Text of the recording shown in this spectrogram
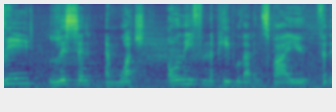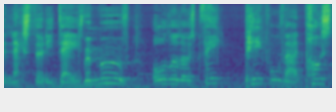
Read, listen, and watch only from the people that inspire you for the next 30 days. Remove all of those fake people that post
